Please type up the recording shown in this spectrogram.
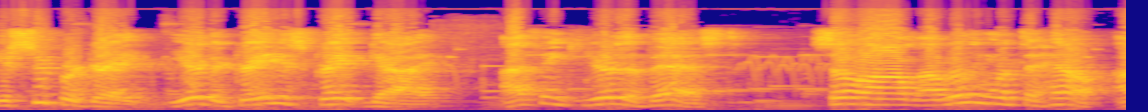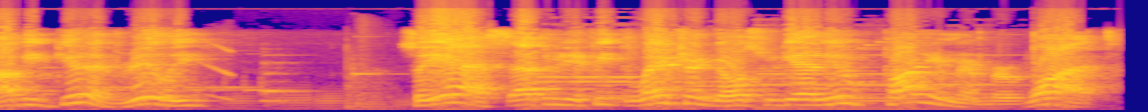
You're super great. You're the greatest great guy. I think you're the best. So, um, I really want to help. I'll be good, really. So yes, after we defeat the Lantern Ghost, we get a new party member, Watt?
